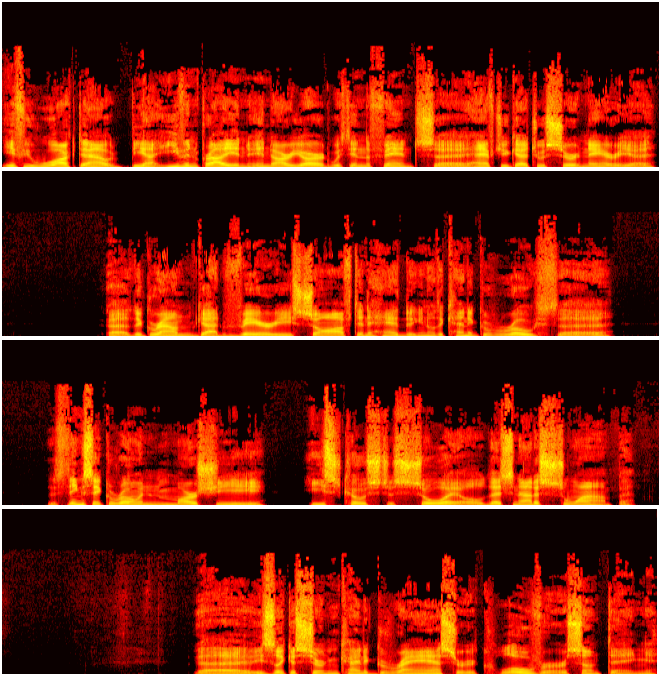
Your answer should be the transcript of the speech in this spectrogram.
if you walked out beyond, even probably in, in our yard within the fence, uh, after you got to a certain area, uh, the ground got very soft and it had, you know, the kind of growth, uh, the things that grow in marshy East Coast soil that's not a swamp. Uh, is like a certain kind of grass or clover or something.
